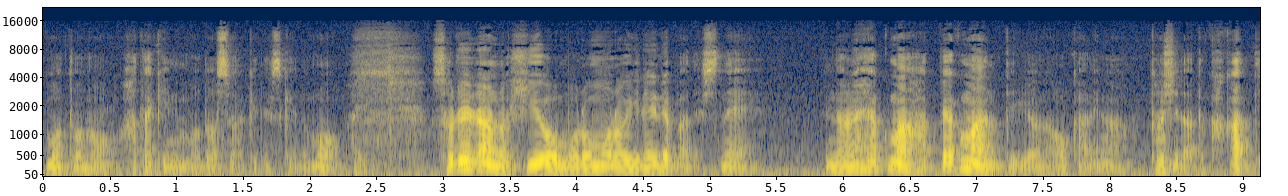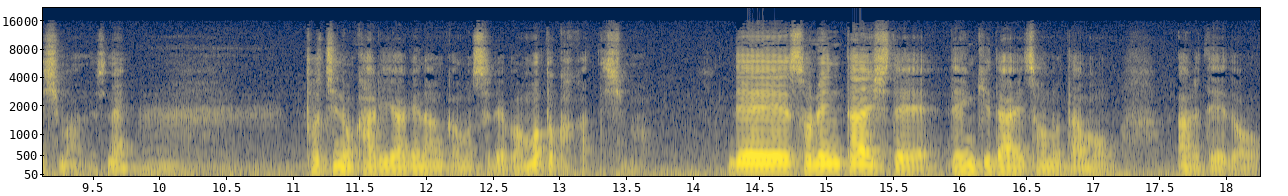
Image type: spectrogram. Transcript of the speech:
元の畑に戻すわけですけども、はい、それらの費用をもろもろ入れればですね700万800万っていうようなお金が都市だとかかってしまうんですね。土地の借り上げなんかもすればもっとかかってしまう。でそれに対して電気代その他もある程度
